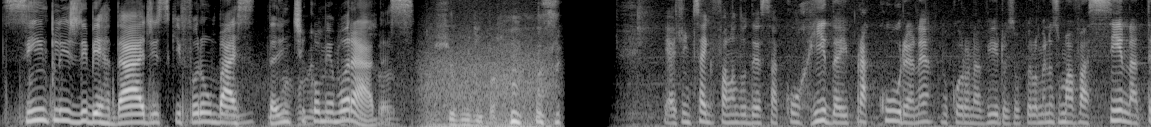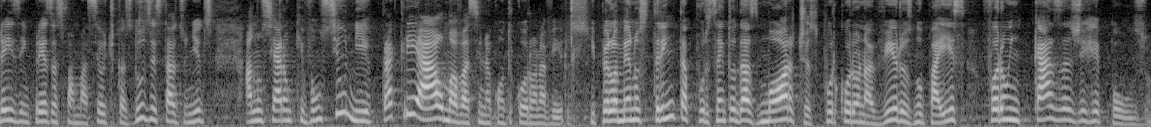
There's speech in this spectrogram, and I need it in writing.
Simples liberdades que foram bastante comemoradas. E a gente segue falando dessa corrida aí para a cura né, do coronavírus, ou pelo menos uma vacina. Três empresas farmacêuticas dos Estados Unidos anunciaram que vão se unir para criar uma vacina contra o coronavírus. E pelo menos 30% das mortes por coronavírus no país foram em casas de repouso.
